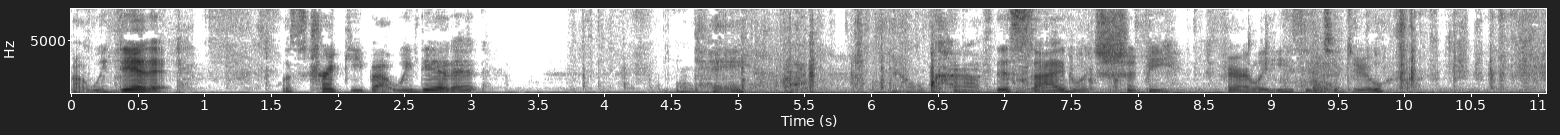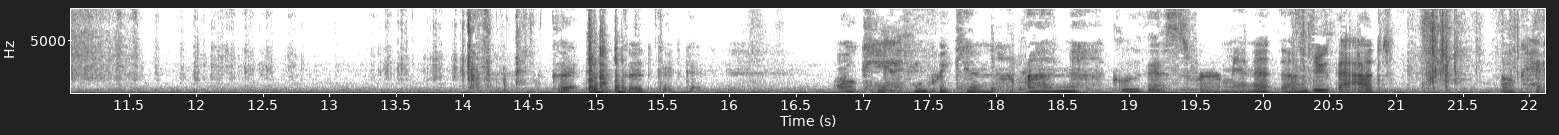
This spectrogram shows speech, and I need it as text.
But we did it. It was tricky, but we did it. Okay, now we'll cut off this side, which should be fairly easy to do. Good, good, good, good. Okay, I think we can unglue this for a minute, undo that. Okay.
